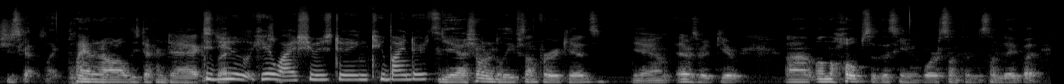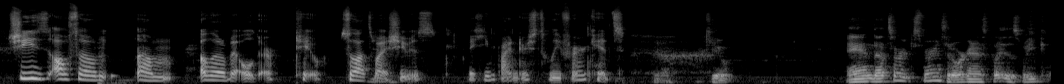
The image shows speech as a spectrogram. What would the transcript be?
she's got like planning out all these different decks. Did you hear why she was doing two binders? Yeah, she wanted to leave some for her kids. Yeah, it was really cute. Um, on the hopes that this game is worth something someday, but She's also um a little bit older too, so that's why she was making binders to leave for her kids. Yeah, cute. And that's our experience at Organized Play this week.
